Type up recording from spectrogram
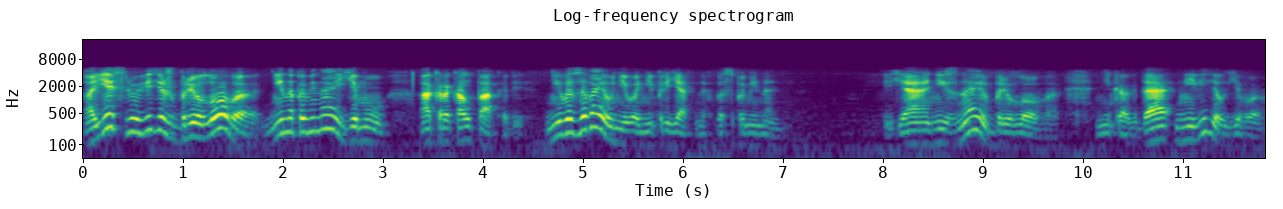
а если увидишь Брюлова, не напоминай ему о Краколпакове, не вызывай у него неприятных воспоминаний. Я не знаю Брюлова, никогда не видел его.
